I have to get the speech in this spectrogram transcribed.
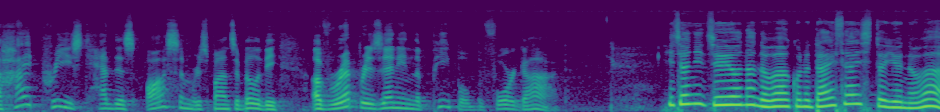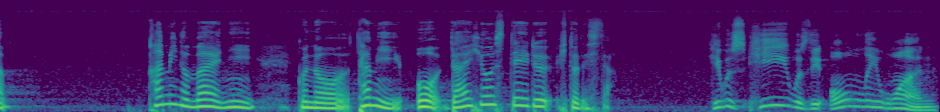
The high priest had this awesome responsibility of representing the people before God. 非常に重要なのはこの大祭司というのは神の前にこの民を代表している人でした。He was, he was the only one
